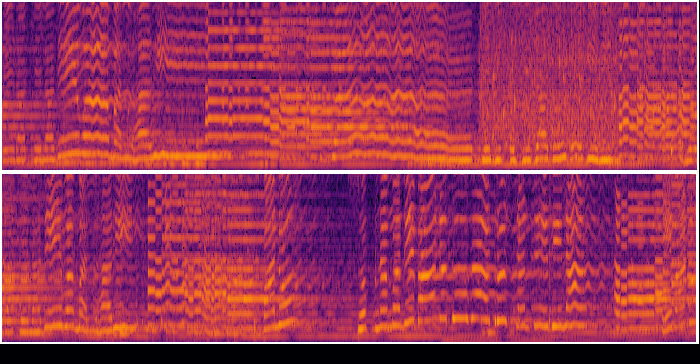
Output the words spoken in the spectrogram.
वेडा केला देव मल्हारी. केली अशी जादू गिरी. वेडा केला देव मल्हारी. बानो स्वप्नामध्ये बानू तू ग दृष्टांते दिला. हे बानो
